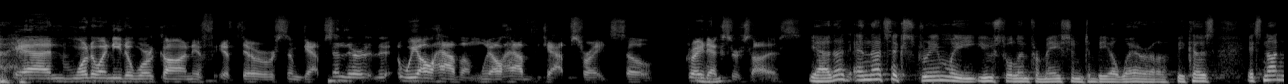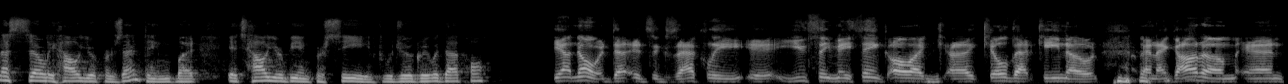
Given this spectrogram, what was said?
And what do I need to work on if if there were some gaps? And there, we all have them. We all have the gaps, right? So great mm-hmm. exercise. Yeah, that and that's extremely useful information to be aware of because it's not necessarily how you're presenting, but it's how you're being perceived. Would you agree with that, Paul? Yeah, no, it, it's exactly. Eh, you think, may think, oh, I. I killed that keynote and I got them, and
